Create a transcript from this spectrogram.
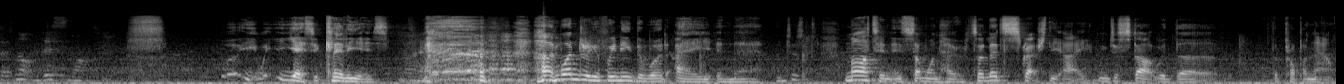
So it's not this Martin. Well, Yes, it clearly is. I'm wondering if we need the word a in there. And Just Martin is someone who. So let's scratch the a and just start with the the proper noun.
